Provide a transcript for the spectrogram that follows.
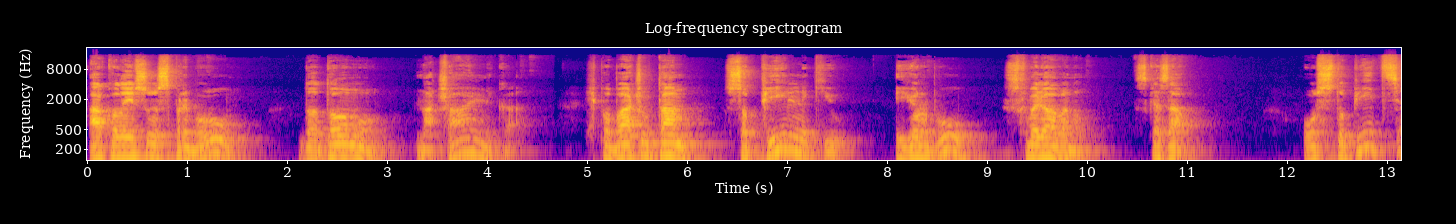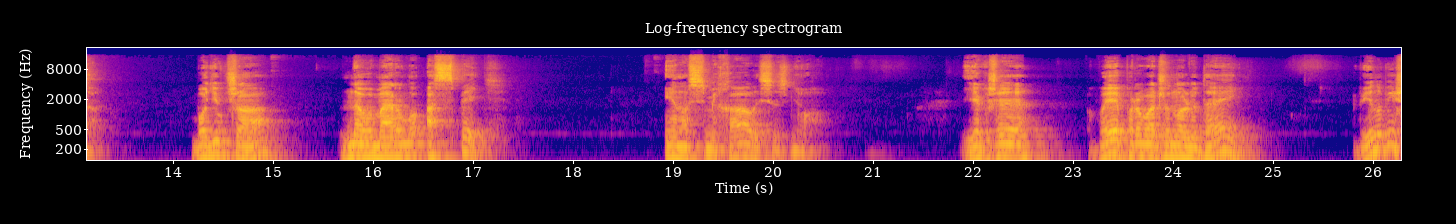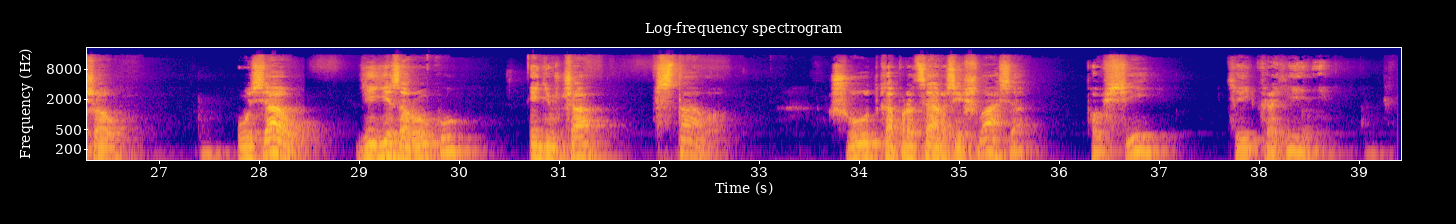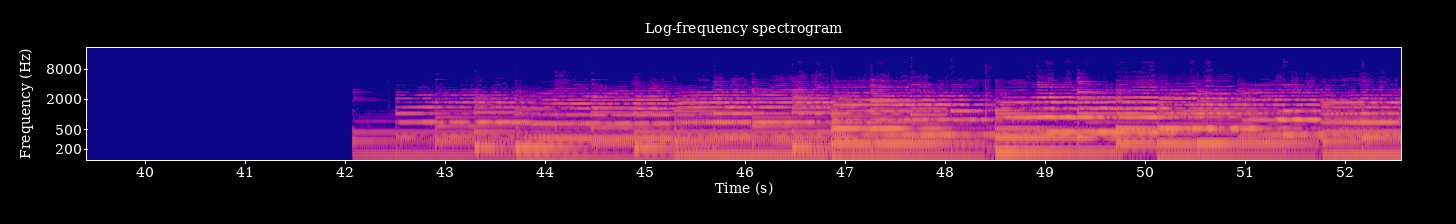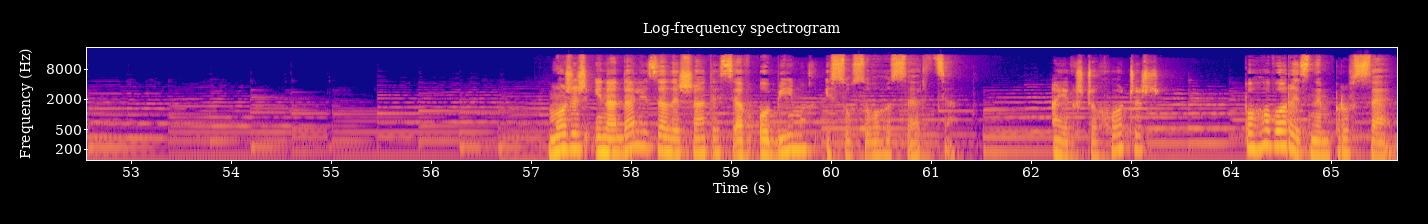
А коли Ісус прибув додому начальника і побачив там сопільників і юрбу схвильовану, сказав: Уступіться, бо дівча не вмерло, а спить і насміхалися з нього. Як же випроваджено людей, він увійшов, узяв її за руку, і дівча встало. Шутка про це розійшлася по всій тій країні. Можеш і надалі залишатися в обіймах Ісусового серця. А якщо хочеш, поговори з ним про все,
